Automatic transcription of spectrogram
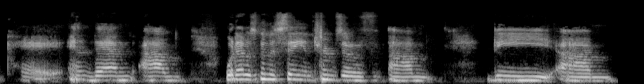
Okay, and then um, what I was going to say in terms of um, the, um,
